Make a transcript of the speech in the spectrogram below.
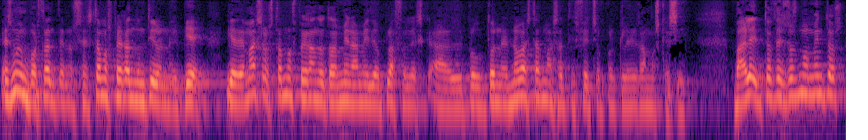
Es muy importante, nos estamos pegando un tiro en el pie y además lo estamos pegando también a medio plazo al, productor, no va a estar más satisfecho porque le digamos que sí. ¿Vale? Entonces, dos momentos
